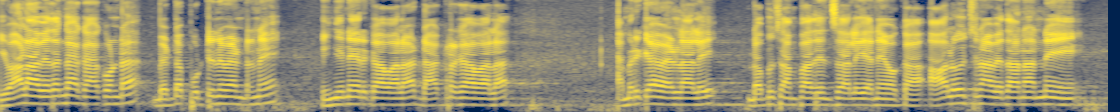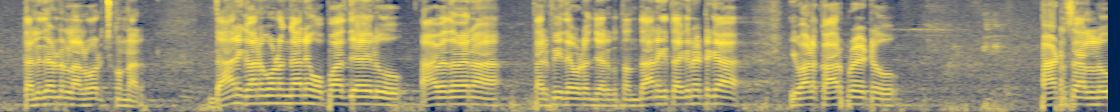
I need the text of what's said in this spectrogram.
ఇవాళ ఆ విధంగా కాకుండా బిడ్డ పుట్టిన వెంటనే ఇంజనీర్ కావాలా డాక్టర్ కావాలా అమెరికా వెళ్ళాలి డబ్బు సంపాదించాలి అనే ఒక ఆలోచన విధానాన్ని తల్లిదండ్రులు అలవరుచుకున్నారు. దానికి అనుగుణంగానే ఉపాధ్యాయులు ఆ విధమైన తర్ఫీదు ఇవ్వడం జరుగుతుంది. దానికి తగినట్టుగా ఇవాళ కార్పొరేటు పాఠశాలలు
